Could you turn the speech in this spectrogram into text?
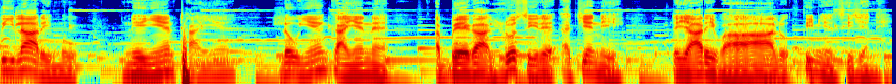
သီလတွေမှုနေရင်ထိုင်ရင်လှုပ်ရင်ကန်ရင်နဲ့အပေကလွတ်စေတဲ့အကျင့်တွေတရားတွေပါလို့သိမြင်စေခြင်းတယ်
